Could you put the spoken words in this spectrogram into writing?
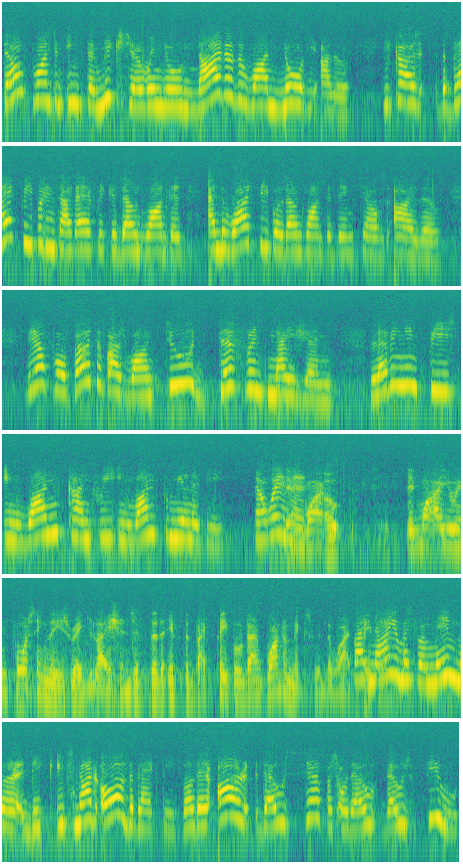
don't want an intermixture when you're neither the one nor the other. Because the black people in South Africa don't want it, and the white people don't want it themselves either. Therefore, both of us want two different nations living in peace in one country, in one community. Now, wait a Then minute. Oh. Why, then why are you enforcing these regulations if the, if the black people don't want to mix with the white But people? But now you must remember, Dick, it's not all the black people. There are those surface or those, those few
